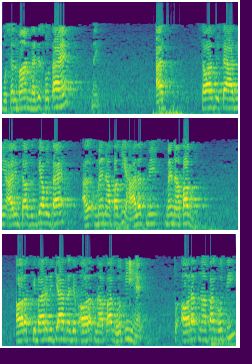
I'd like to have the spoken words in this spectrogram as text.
مسلمان نجس ہوتا ہے نہیں۔ آج سوال پوچھتا ہے آدمی، عالم صاحب سے کیا بولتا ہے؟ میں ناپاک کی حالت میں میں ناپاک ہوں۔ عورت کے بارے میں کیا تھا؟ جب عورت ناپاک ہوتی ہے تو عورت ناپاک ہوتی،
